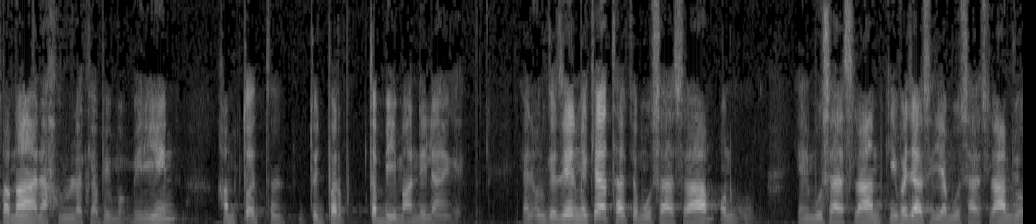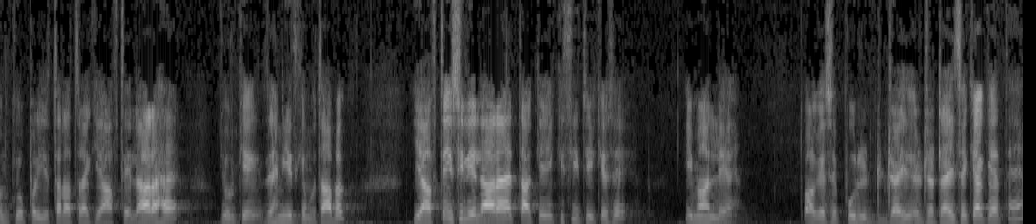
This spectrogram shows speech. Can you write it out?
فما نحن اللہ ابھی مؤمنین ہم تو تجھ پر تب بھی ایمان نہیں لائیں گے۔ یعنی ان کے ذہن میں کیا تھا کہ موسا اسلام ان یعنی موسا اسلام کی وجہ سے یا موسا اسلام جو ان کے اوپر یہ طرح طرح کی آفتے لا رہا ہے، جو ان کے ذہنیت کے مطابق یہ آفتے اسی لیے لا رہا ہے تاکہ یہ کسی طریقے سے ایمان لے آئیں۔ تو آگے سے پوری ڈٹائی سے کیا کہتے ہیں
